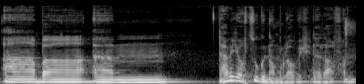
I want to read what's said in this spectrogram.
Aber ähm, da habe ich auch zugenommen, glaube ich, wieder davon.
